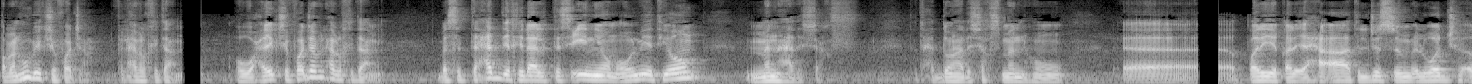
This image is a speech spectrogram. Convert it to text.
طبعا هو بيكشف وجهه في الحفل الختامي. هو حيكشف وجهه في الحفل الختامي. بس التحدي خلال التسعين يوم أو المية يوم من هذا الشخص؟ تتحدون هذا الشخص من هو؟ آه، الطريقة الإيحاءات الجسم الوجه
